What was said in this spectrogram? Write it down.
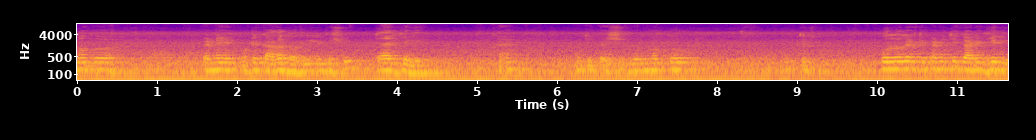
मग त्यांनी एक मोठी कागद भरलेली पिशवी तयार केली. काय ती पैसे घेऊन मग तो बोलवल्या ठिकाणी ती गाडी गेली.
